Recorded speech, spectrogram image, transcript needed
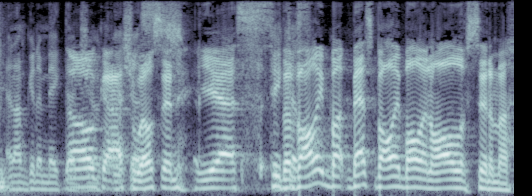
and I'm gonna make that. oh gosh, because- Wilson, yes, the volleyball best volleyball in all of cinema.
